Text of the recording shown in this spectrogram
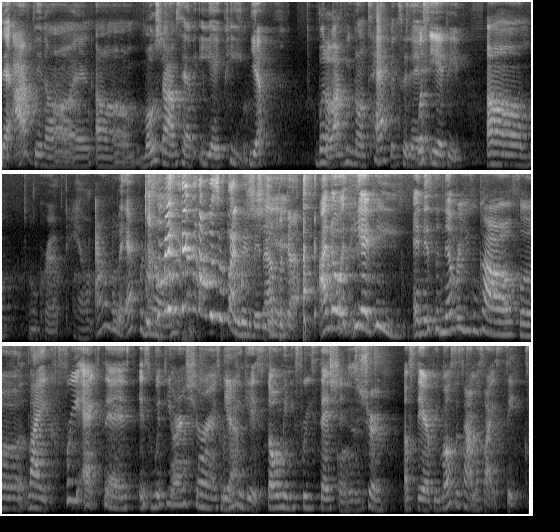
that I've been on, um, most jobs have EAP, Yep. but a lot of people don't tap into that. What's EAP? um? Oh crap. Damn, I don't know the acronym. I was just like, wait a minute, I forgot. I know it's EAP, and it's the number you can call for like free access. It's with your insurance, where Yeah. you can get so many free sessions Sure. of therapy. Most of the time, it's like six,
